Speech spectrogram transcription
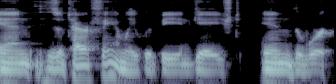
and his entire family would be engaged in the work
